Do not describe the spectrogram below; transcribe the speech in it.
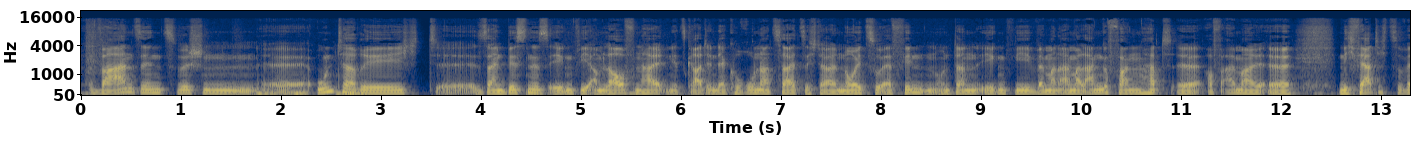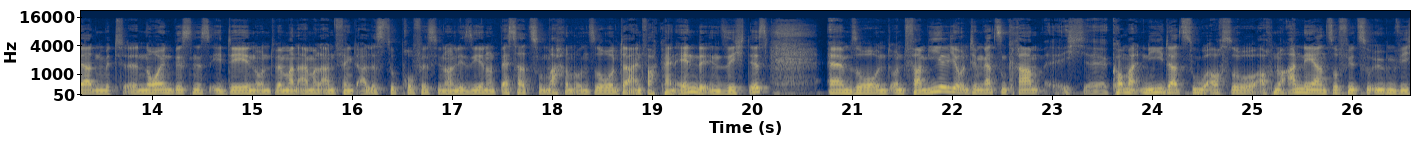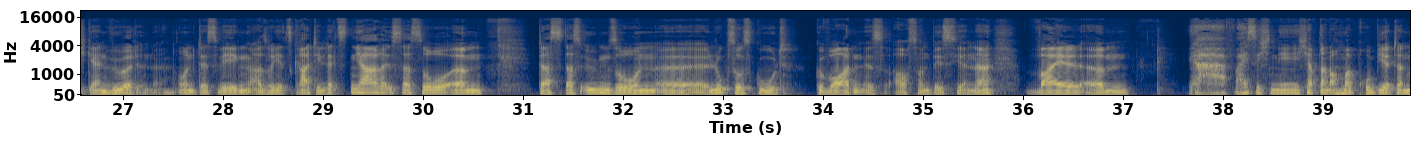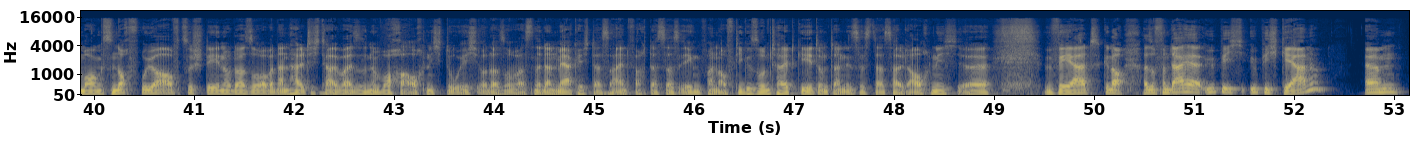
Wahnsinn zwischen äh, Unterricht, äh, sein Business irgendwie am Laufen halten, jetzt gerade in der Corona-Zeit sich da neu zu erfinden und dann irgendwie, wenn man einmal angefangen hat, äh, auf einmal äh, nicht fertig zu werden mit äh, neuen Business-Ideen und wenn man einmal anfängt, alles zu professionalisieren und besser zu machen und so, und da einfach kein Ende in Sicht ist ähm, so und, und Familie und dem ganzen Kram, ich äh, komme halt nie dazu, auch so, auch nur annähernd so viel zu üben, wie ich gern würde. Ne? Und deswegen, also jetzt gerade die letzten Jahre ist das so, ähm, dass das Üben so ein äh, Luxusgut geworden ist, auch so ein bisschen, ne? Weil ähm, ja, weiß ich nicht. Ich habe dann auch mal probiert, dann morgens noch früher aufzustehen oder so, aber dann halte ich teilweise eine Woche auch nicht durch oder sowas. Ne? Dann merke ich das einfach, dass das irgendwann auf die Gesundheit geht und dann ist es das halt auch nicht äh, wert. Genau. Also von daher übe ich, übe ich gerne. Ähm,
